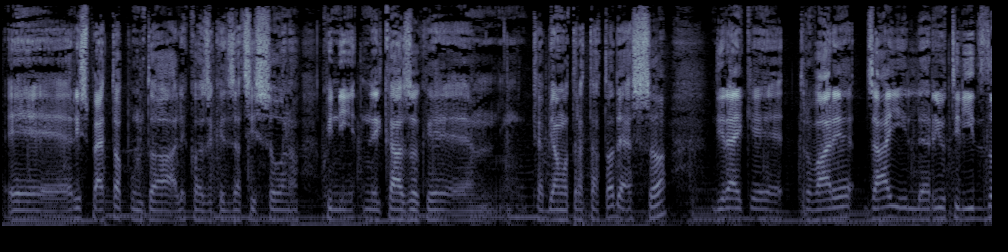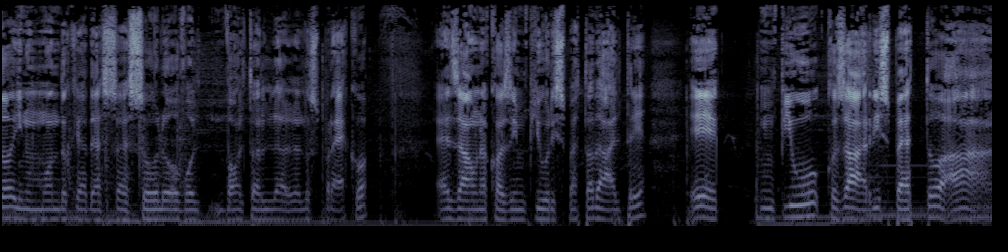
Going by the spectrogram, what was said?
eh, rispetto appunto alle cose che già ci sono. Quindi nel caso che, ehm, che abbiamo trattato adesso direi che trovare già il riutilizzo in un mondo che adesso è solo vol- volto al- allo spreco è già una cosa in più rispetto ad altri e in più cosa rispetto a,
